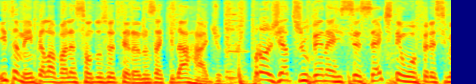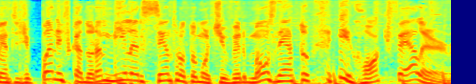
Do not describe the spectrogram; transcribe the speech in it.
e também pela avaliação dos veteranos aqui da rádio. Projeto Juvena RC7 tem um oferecimento de panificadora Miller, Centro Automotivo Irmãos Neto e Rockefeller.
